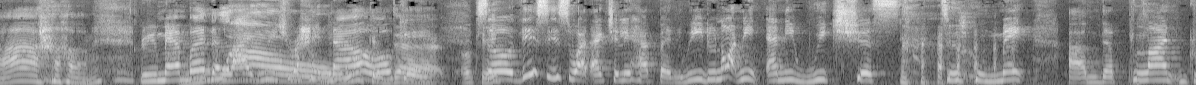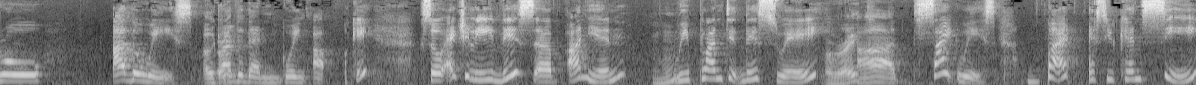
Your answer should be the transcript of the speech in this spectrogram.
Ah, remember the light witch right now? okay. that. Okay. So this is what actually happened. We do not need any witches to make um, the plant grow other ways Okay. rather than going up. Okay. So actually, this uh, onion we plant it this way. All right. Ah, sideways. But as you can see,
